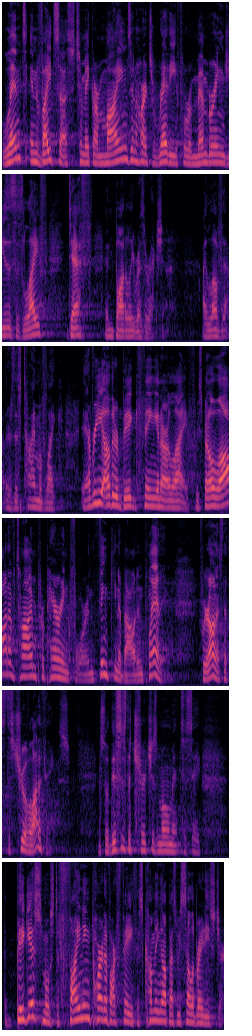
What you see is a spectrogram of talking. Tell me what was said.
Lent invites us to make our minds and hearts ready for remembering Jesus' life, death, and bodily resurrection. I love that. There's this time of like every other big thing in our life, we spend a lot of time preparing for and thinking about and planning. If we're honest, that's, that's true of a lot of things. And so this is the church's moment to say, the biggest, most defining part of our faith is coming up as we celebrate Easter.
